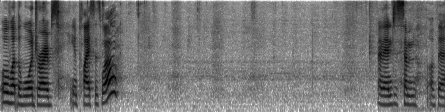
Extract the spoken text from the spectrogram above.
all got the wardrobes in place as well. And then just some of the,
